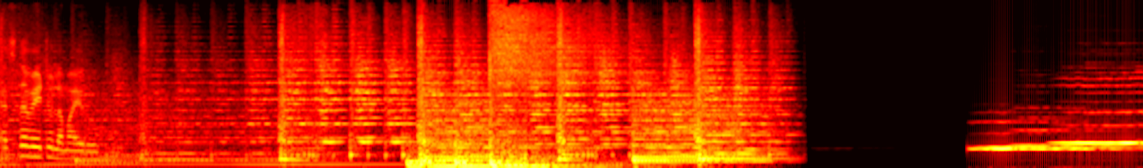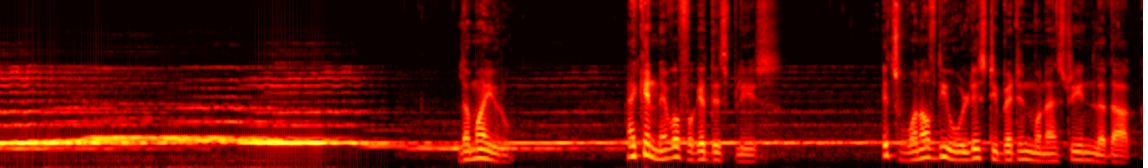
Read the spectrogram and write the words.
That's the way to Lamayuru. Lamayuru. I can never forget this place. It's one of the oldest Tibetan monastery in Ladakh.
